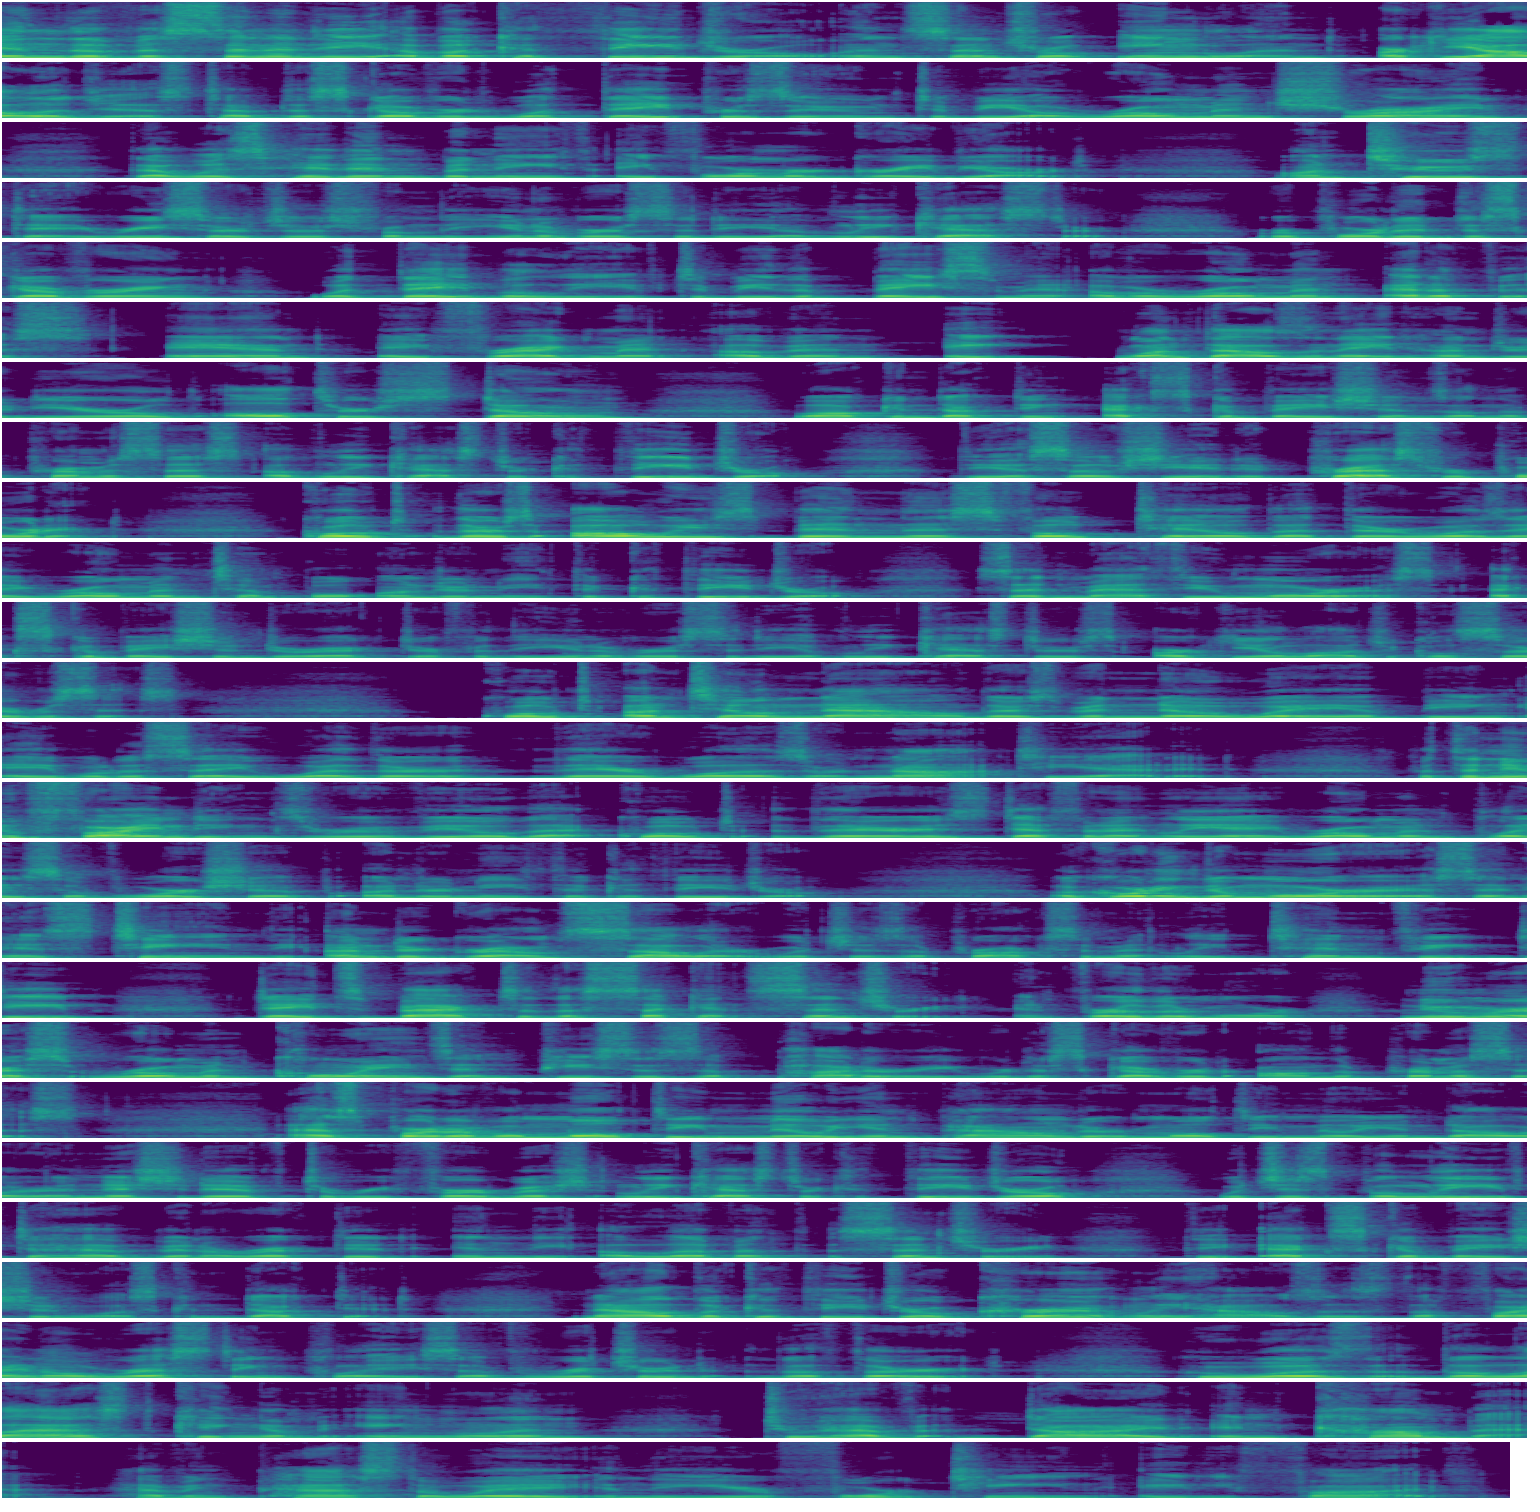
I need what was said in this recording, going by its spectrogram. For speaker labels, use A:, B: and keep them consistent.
A: In the vicinity of a cathedral in central England, archaeologists have discovered what they presume to be a Roman shrine that was hidden beneath a former graveyard. On Tuesday, researchers from the University of Leicester reported discovering what they believe to be the basement of a Roman edifice and a fragment of an 1,800 year old altar stone while conducting excavations on the premises of Leicester Cathedral, the Associated Press reported. Quote, There's always been this folk tale that there was a Roman temple underneath the cathedral, said Mathew Morris, excavation director for the University of Leicester's Archaeological Services. Quote, Until now, there's been no way of being able to say whether there was or not, he added. But the new findings reveal that, quote, there is definitely a Roman place of worship underneath the cathedral. According to Morris and his team, the underground cellar, which is approximately 10 feet deep, dates back to the second century, and furthermore, numerous Roman coins and pieces of pottery were discovered on the premises as part of a multi million pound or multi million dollar initiative to refurbish Leicester Cathedral, which is believed to have been erected in the 11th century, the excavation was conducted. Now, the cathedral currently houses the final resting place of Richard III, who was the last king of England to have died in combat, having passed away in the year 1485.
